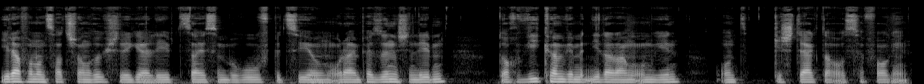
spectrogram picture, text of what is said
Jeder von uns hat schon Rückschläge erlebt, sei es im Beruf, Beziehung oder im persönlichen Leben. Doch wie können wir mit Niederlagen umgehen und gestärkt daraus hervorgehen?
